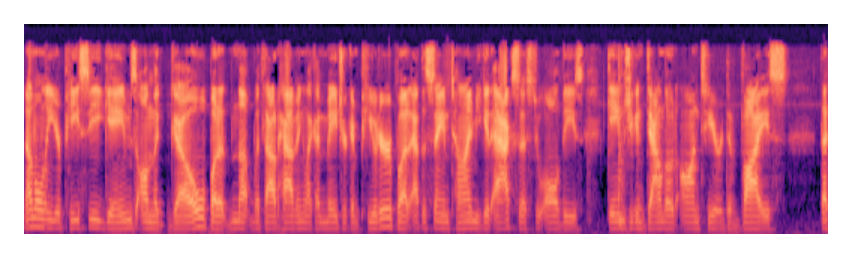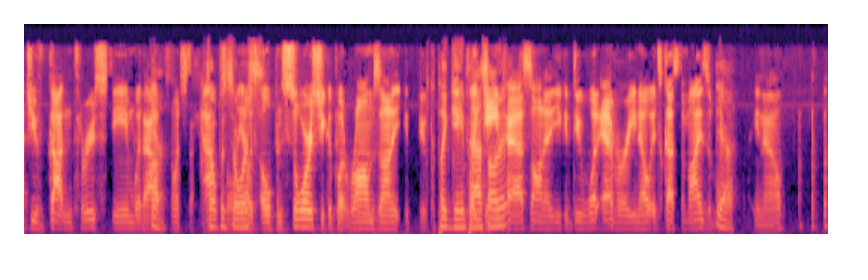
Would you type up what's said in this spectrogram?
not only your PC games on the go, but not without having like a major computer, but at the same time you get access to all these games you can download onto your device that you've gotten through Steam without Yeah. so much of the It's open hassle. You know, it's open source. You could put ROMs on it. You could do You can play Game play Pass Game on it. On it. You could do whatever. You know, it's customizable. Yeah. You know.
